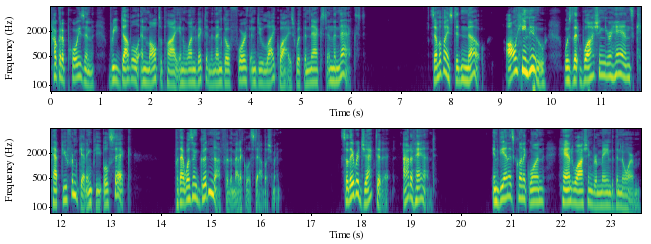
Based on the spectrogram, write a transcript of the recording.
How could a poison redouble and multiply in one victim and then go forth and do likewise with the next and the next? Semmelweis didn't know. All he knew was that washing your hands kept you from getting people sick. But that wasn't good enough for the medical establishment. So they rejected it, out of hand. In Vienna's Clinic 1, hand washing remained the norm.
